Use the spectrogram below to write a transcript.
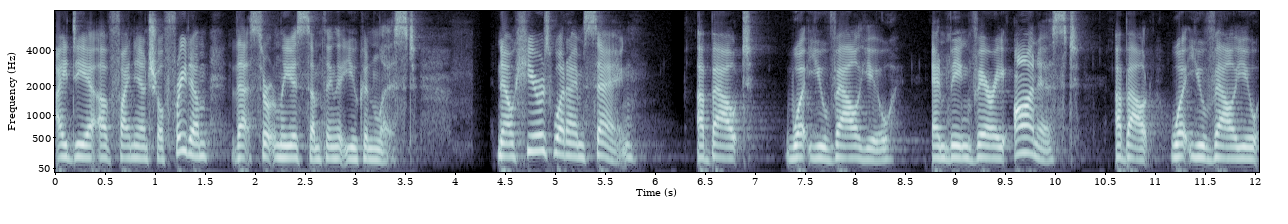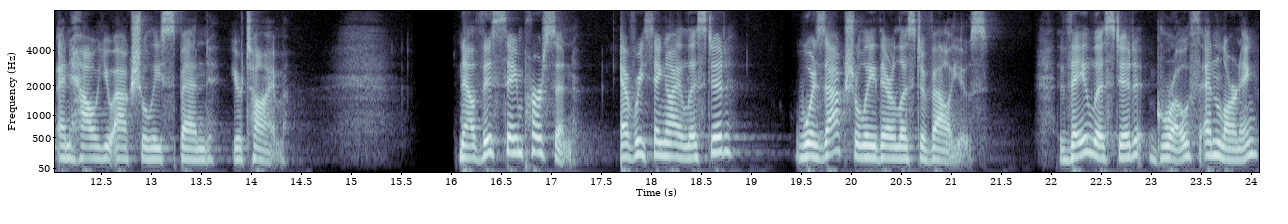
idea of financial freedom, that certainly is something that you can list. Now, here's what I'm saying about what you value and being very honest about what you value and how you actually spend your time. Now, this same person, everything I listed was actually their list of values. They listed growth and learning,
